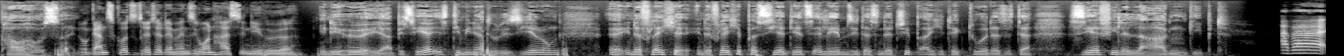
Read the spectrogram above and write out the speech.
Powerhouse sein. Nur ganz kurz, dritte Dimension heißt in die Höhe. In die Höhe, ja. Bisher ist die Miniaturisierung äh, in der Fläche, in der Fläche passiert. Jetzt erleben Sie das in der Chip-Architektur, dass es da sehr viele Lagen gibt. Aber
